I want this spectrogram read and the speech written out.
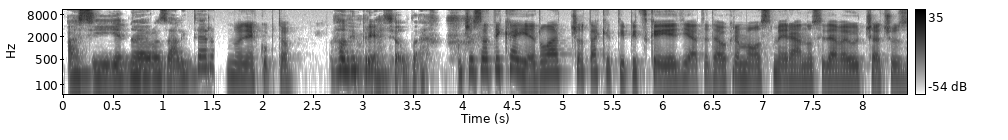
Asi 1 euro za liter. No nekúp to. Veľmi priateľné. Čo sa týka jedla, čo také typické jedia, teda okrem o 8 ráno si dávajú čaču s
